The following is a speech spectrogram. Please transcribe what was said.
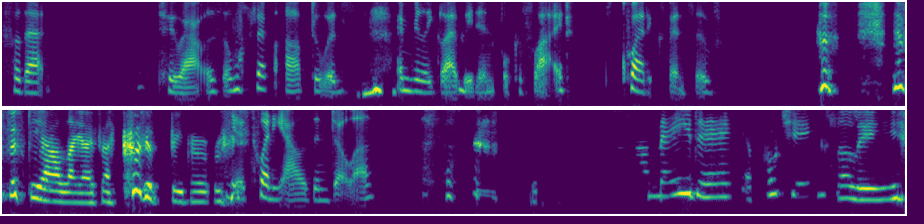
for that two hours or whatever afterwards. I'm really glad we didn't book a flight. It's quite expensive. the 50 hour layover could have been a route. Yeah, 20 hours in Doha. Mayday approaching slowly.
